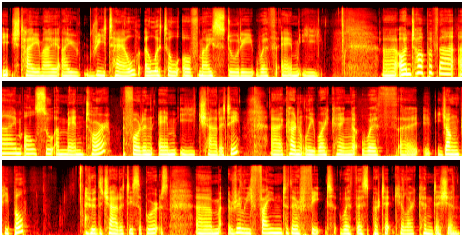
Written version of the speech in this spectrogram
each time I, I retell a little of my story with ME. Uh, on top of that, I'm also a mentor for an ME charity, uh, currently working with uh, young people who the charity supports um, really find their feet with this particular condition.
